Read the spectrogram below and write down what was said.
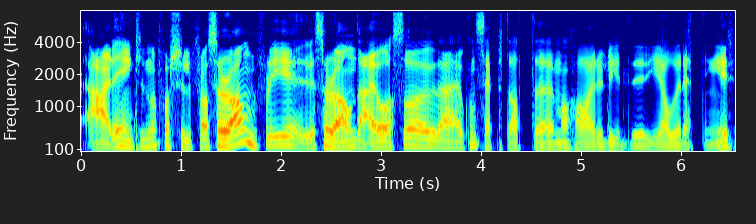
Er det egentlig noen forskjell fra surround? Fordi surround er jo også Det er jo konseptet at eh, man har lyder i alle retninger.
